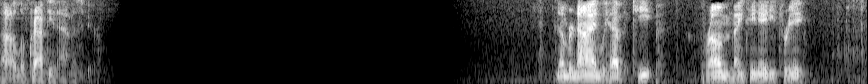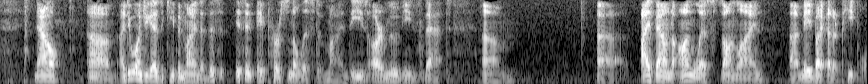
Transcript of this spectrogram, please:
uh, Lovecraftian atmosphere. Number nine, we have The Keep from 1983. Now, um, I do want you guys to keep in mind that this isn't a personal list of mine. These are movies that um, uh, I found on lists online uh, made by other people.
